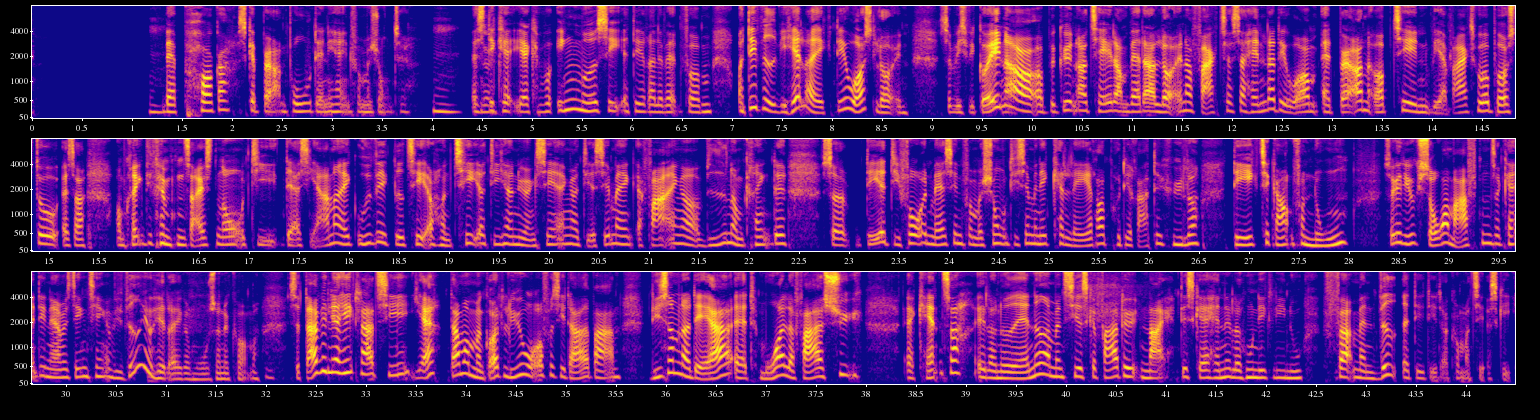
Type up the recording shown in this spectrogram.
Mm. Hvad pokker skal børn bruge den her information til? Mm. Altså, ja. det kan, jeg kan på ingen måde se, at det er relevant for dem. Og det ved vi heller ikke. Det er jo også løgn. Så hvis vi går ind og, og begynder at tale om, hvad der er løgn og fakta, så handler det jo om, at børn op til en, vil jeg faktisk at påstå, altså omkring de 15-16 år, de, deres hjerner er ikke udviklet til at håndtere de her nuanceringer. De har simpelthen ikke erfaringer og viden omkring det. Så det, at de får en masse information, de simpelthen ikke kan lære på de rette hylder, det er ikke til gavn for nogen. Så kan de jo ikke sove om aftenen, så kan de nærmest ingenting, og vi ved jo heller ikke, om russerne kommer. Mm. Så der vil jeg helt klart sige, ja, der må man godt lyve over for sit eget barn. Ligesom når det er, at mor eller far er syg af cancer eller noget andet, og man siger, skal far dø? Nej, det skal han eller hun ikke lige nu, før man ved, at det er det, der kommer til at ske.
